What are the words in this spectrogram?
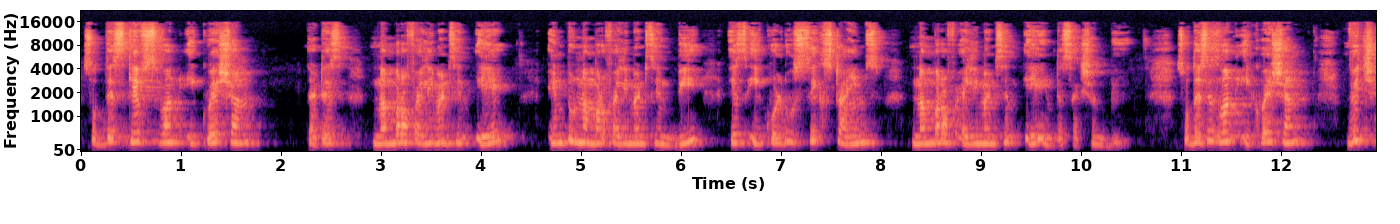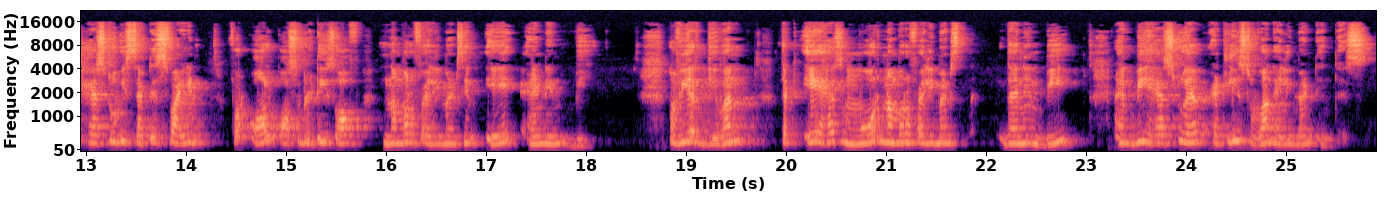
So this gives one equation that is number of elements in A into number of elements in B is equal to 6 times number of elements in A intersection B. So this is one equation which has to be satisfied for all possibilities of number of elements in A and in B. Now we are given that A has more number of elements than in B and B has to have at least one element in this.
